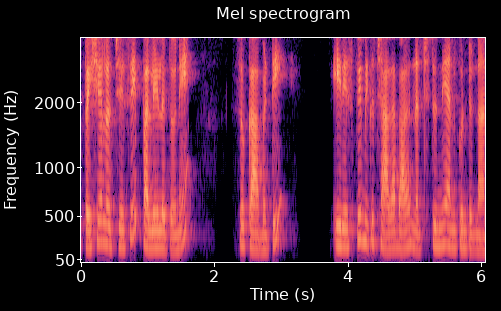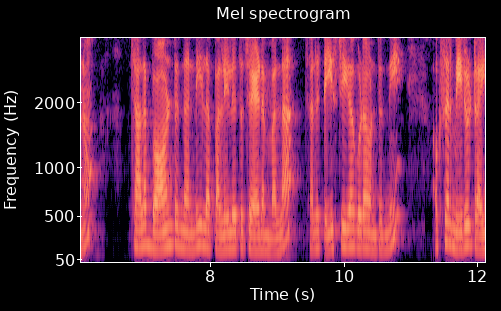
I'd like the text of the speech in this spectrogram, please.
స్పెషల్ వచ్చేసి పల్లీలతోనే. సో కాబట్టి ఈ రెసిపీ మీకు చాలా బాగా నచ్చుతుంది అనుకుంటున్నాను. చాలా బాగుంటుందండి ఇలా పల్లీలతో చేయడం వల్ల. చాలా టేస్టీగా కూడా ఉంటుంది. ఒకసారి మీరు ట్రై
